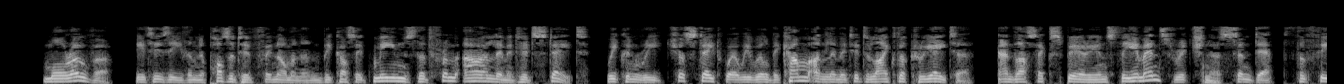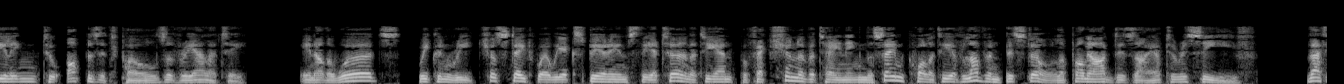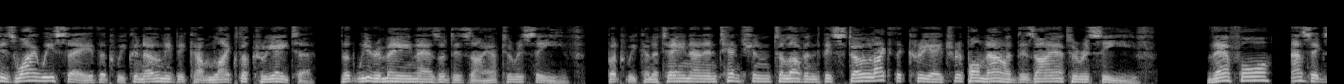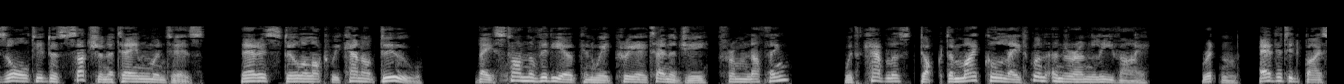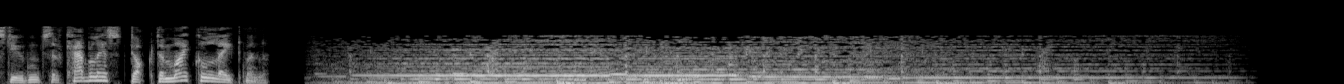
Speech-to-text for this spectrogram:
Moreover, it is even a positive phenomenon because it means that from our limited state, we can reach a state where we will become unlimited like the Creator, and thus experience the immense richness and depth of feeling to opposite poles of reality. In other words, we can reach a state where we experience the eternity and perfection of attaining the same quality of love and bestowal upon our desire to receive. That is why we say that we can only become like the Creator, that we remain as a desire to receive, but we can attain an intention to love and bestow like the Creator upon our desire to receive. Therefore, as exalted as such an attainment is, there is still a lot we cannot do. Based on the video Can we create energy from nothing? With Kabbalist Dr. Michael Laitman and Aaron Levi. Written, edited by students of Kabbalist Dr. Michael Laitman.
